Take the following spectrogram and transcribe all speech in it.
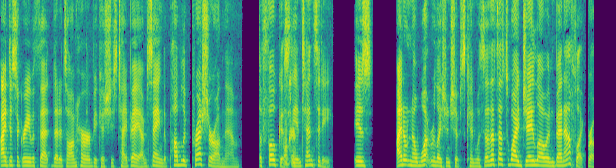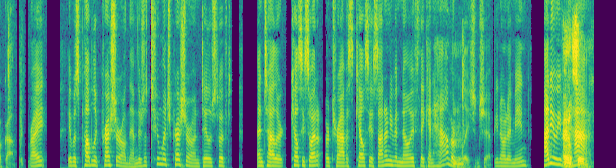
I disagree with that. That it's on her because she's type A. I'm saying the public pressure on them, the focus, Okay. the intensity, is. I don't know what relationships can with. So that's that's why J Lo and Ben Affleck broke up, right? It was public pressure on them. There's a, too much pressure on Taylor Swift and Tyler Kelce. So I don't, or Travis Kelce. So I don't even know if they can have a Mm. relationship. You know what I mean? How do you even have?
